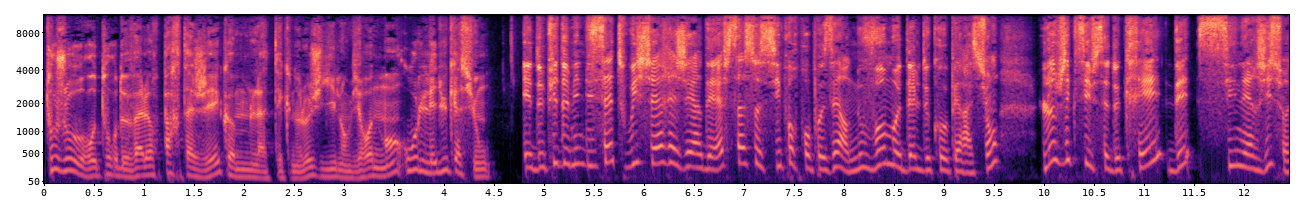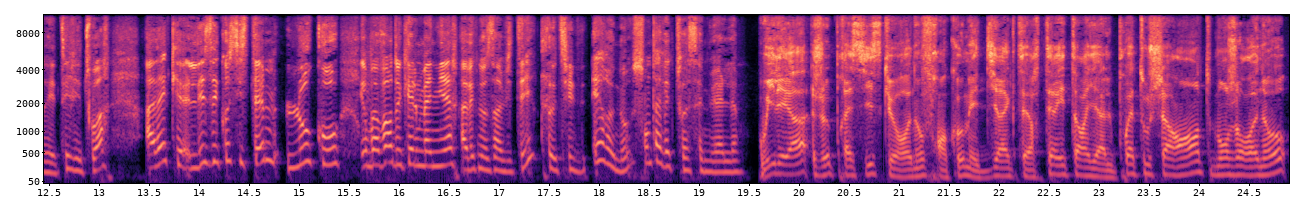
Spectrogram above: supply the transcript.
toujours autour de valeurs partagées comme la technologie, l'environnement ou l'éducation. Et depuis 2017, WeShare et GRDF s'associent pour proposer un nouveau modèle de coopération. L'objectif, c'est de créer des synergies sur les territoires avec les écosystèmes locaux. Et on va voir de quelle manière, avec nos invités, Clotilde et Renaud, sont avec toi, Samuel. Oui, Léa, je précise que Renaud Franco est directeur territorial Poitou-Charentes. Bonjour Renaud.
